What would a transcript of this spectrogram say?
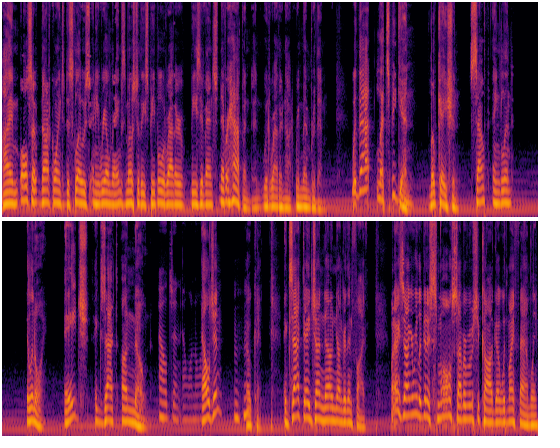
I'm also not going to disclose any real names. Most of these people would rather these events never happened and would rather not remember them. With that, let's begin. Location South England, Illinois. Age exact unknown. Elgin, Illinois. Elgin? Mhm. Okay. Exact age unknown, younger than five. When I was younger, we lived in a small suburb of Chicago with my family.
